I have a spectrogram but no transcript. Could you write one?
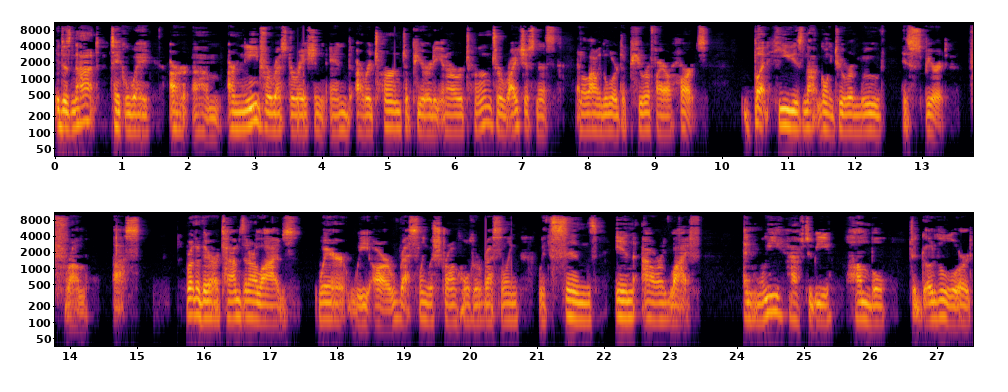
It does not take away our um, our need for restoration and our return to purity and our return to righteousness and allowing the Lord to purify our hearts. But He is not going to remove His Spirit from us. Brother, there are times in our lives where we are wrestling with strongholds, we're wrestling with sins in our life. And we have to be humble to go to the Lord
